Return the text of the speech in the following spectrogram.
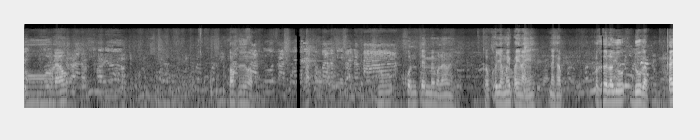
ดูแล้ว ก็คือแบบดูคนเต็มไปหมดแล้วนี่ก็ก็ยังไม่ไปไหนนะครับ ก็คือเราอยู่ดูแบบใกล้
